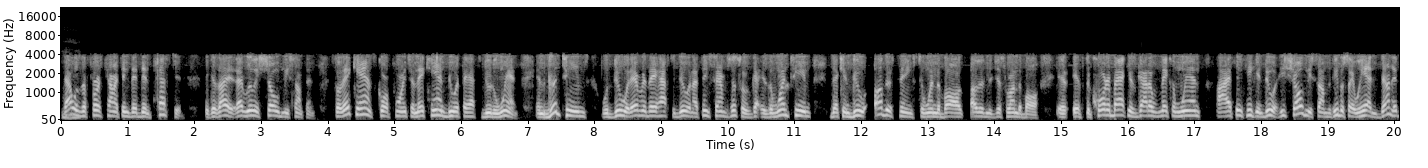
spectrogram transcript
That mm-hmm. was the first time I think they've been tested because I, that really showed me something. So they can score points and they can do what they have to do to win. And good teams will do whatever they have to do. And I think San Francisco is the one team that can do other things to win the ball other than just run the ball. If, if the quarterback has got to make them win, I think he can do it. He showed me something. People say we hadn't done it.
